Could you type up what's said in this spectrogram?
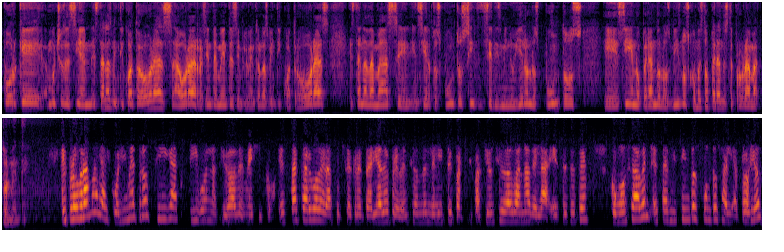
porque muchos decían, están las 24 horas, ahora recientemente se implementó las 24 horas, está nada más en, ciertos puntos, se disminuyeron los puntos, eh, siguen operando los mismos. ¿Cómo está operando este programa actualmente? El programa de alcoholímetro sigue activo en la Ciudad de México. Está a cargo de la Subsecretaría de Prevención del Delito y Participación Ciudadana de la SCC. Como saben, están distintos puntos aleatorios.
